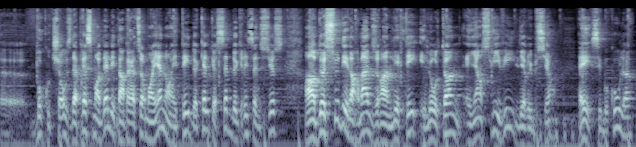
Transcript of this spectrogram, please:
euh, beaucoup de choses. D'après ce modèle, les températures moyennes ont été de quelques 7 degrés Celsius en dessous des normales durant l'été et l'automne ayant suivi l'éruption. Hey, c'est beaucoup, là.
